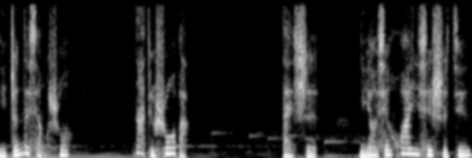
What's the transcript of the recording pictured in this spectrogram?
你真的想说，那就说吧。但是，你要先花一些时间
